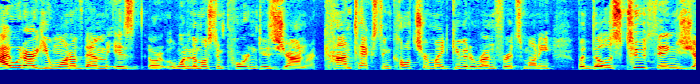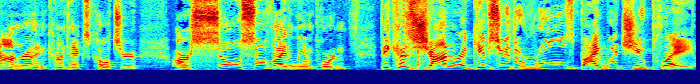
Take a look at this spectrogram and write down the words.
I would argue one of them is, or one of the most important is genre. Context and culture might give it a run for its money, but those two things, genre and context culture, are so, so vitally important because genre gives you the rules by which you play.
